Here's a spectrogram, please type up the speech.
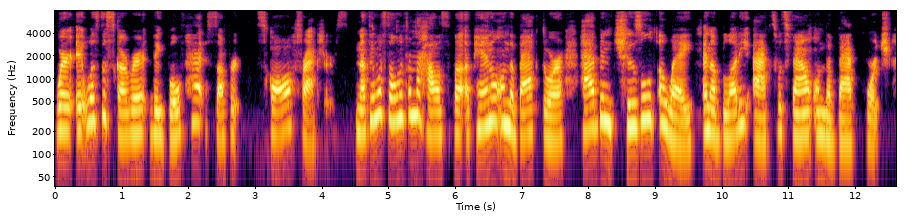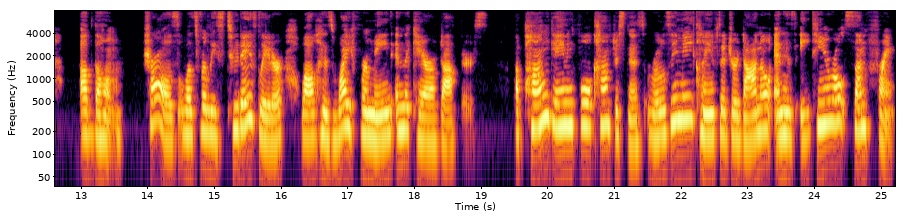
where it was discovered they both had suffered skull fractures. Nothing was stolen from the house, but a panel on the back door had been chiseled away, and a bloody axe was found on the back porch of the home. Charles was released two days later while his wife remained in the care of doctors. Upon gaining full consciousness, Rosie made claims that Giordano and his 18 year old son Frank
